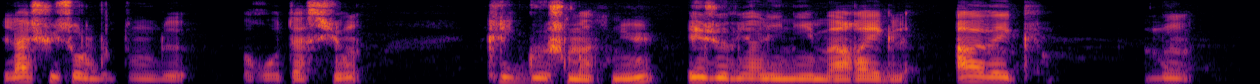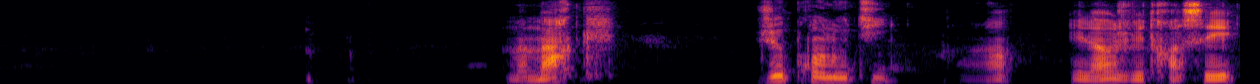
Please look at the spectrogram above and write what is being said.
là je suis sur le bouton de rotation, clic gauche maintenu et je viens aligner ma règle avec mon ma marque, je prends l'outil, et là je vais tracer,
